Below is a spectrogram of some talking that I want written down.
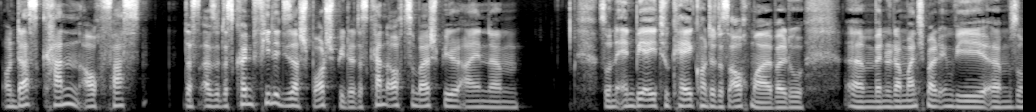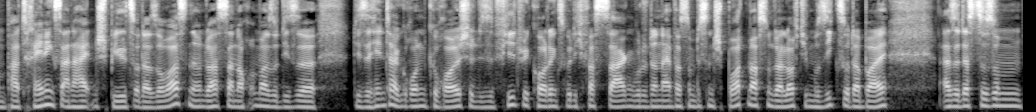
und das kann auch fast, das, also das können viele dieser Sportspiele, das kann auch zum Beispiel ein ähm, so ein NBA 2K konnte das auch mal, weil du, ähm, wenn du da manchmal irgendwie ähm, so ein paar Trainingseinheiten spielst oder sowas, ne, und du hast dann auch immer so diese, diese Hintergrundgeräusche, diese Field Recordings, würde ich fast sagen, wo du dann einfach so ein bisschen Sport machst und da läuft die Musik so dabei. Also, dass du so ein,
